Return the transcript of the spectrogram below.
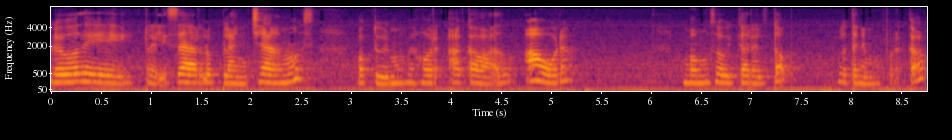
Luego de realizarlo planchamos obtuvimos mejor acabado. Ahora vamos a ubicar el top. Lo tenemos por acá.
